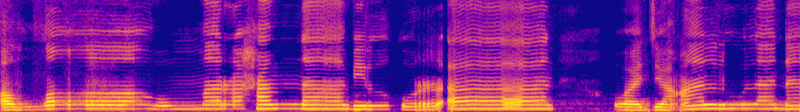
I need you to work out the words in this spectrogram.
Allahumma rahamna bil Qur'an waj'alhu lana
